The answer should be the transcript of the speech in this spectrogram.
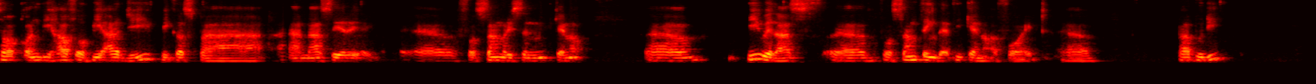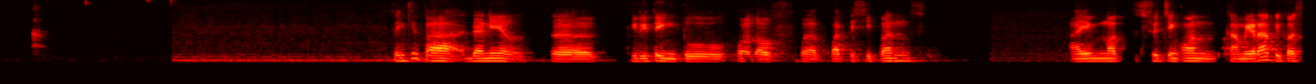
talk on behalf of BRG because Pak Nasir, uh, for some reason, cannot uh, be with us uh, for something that he cannot avoid. Uh, Pak Budi? Thank you, Pak Daniel. Uh, greeting to all of uh, participants. I am not switching on camera because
